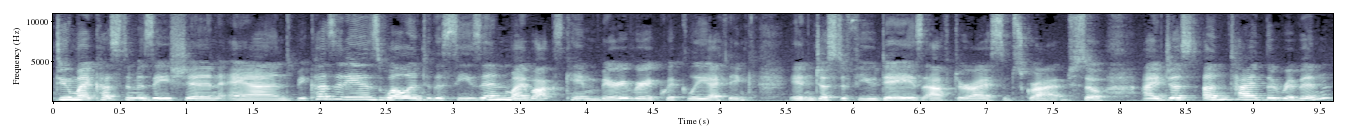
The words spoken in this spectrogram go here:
do my customization and because it is well into the season, my box came very, very quickly, I think in just a few days after I subscribed. So I just untied the ribbon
